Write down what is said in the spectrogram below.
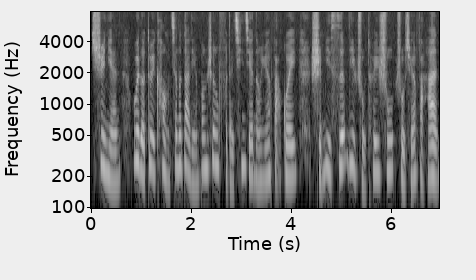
去年，为了对抗加拿大联邦政府的清洁能源法规，史密斯力主推出主权法案，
